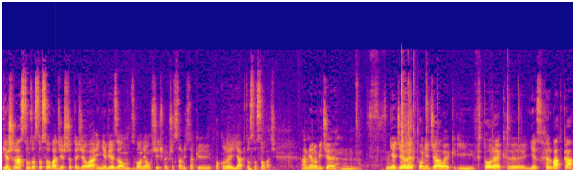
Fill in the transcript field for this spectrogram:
pierwszy raz chcą zastosować jeszcze te zioła i nie wiedzą, dzwonią. Chcieliśmy przedstawić takie po kolei, jak to stosować. A mianowicie mm, w niedzielę, poniedziałek i wtorek e, jest herbatka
